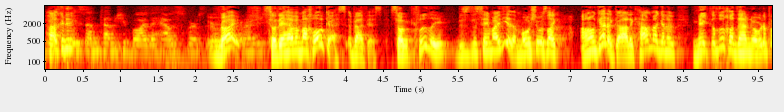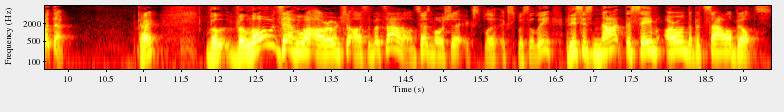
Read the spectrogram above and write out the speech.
How could you- Sometimes you buy the house first. Right. So they have a machlokas about this. So clearly, this is the same idea that Moshe was like, I don't get it, God. Like, how am I going to make the luchos and have nowhere to put them? Okay? Velo zehu aron she'asa Betzalel. And says Moshe expli- explicitly, this is not the same aron that Betzalel built.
